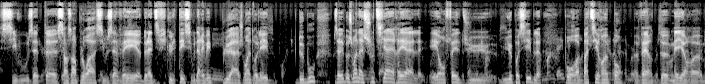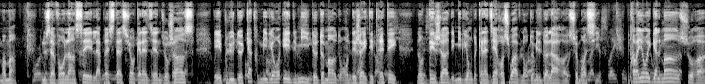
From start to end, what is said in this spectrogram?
Si vous êtes sans emploi, si vous avez de la difficulté, si vous n'arrivez plus à joindre les debout, vous avez besoin d'un soutien réel et on fait du mieux possible pour bâtir un pont vers de meilleurs euh, moments. Nous avons lancé la prestation canadienne d'urgence et plus de 4 millions et demi de demandes ont déjà été traitées. Donc déjà, des millions de Canadiens reçoivent leurs 2000 dollars euh, ce mois-ci. Nous travaillons également sur euh,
